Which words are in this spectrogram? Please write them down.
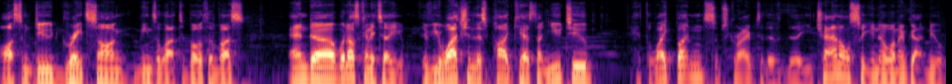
Awesome dude. Great song. Means a lot to both of us. And uh, what else can I tell you? If you're watching this podcast on YouTube, hit the like button, subscribe to the, the channel so you know when I've got new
